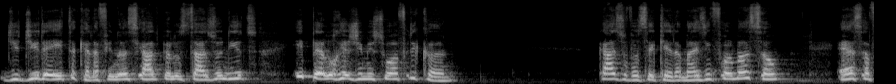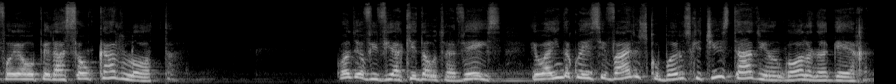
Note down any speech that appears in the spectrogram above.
de direita que era financiado pelos Estados Unidos e pelo regime sul-africano. Caso você queira mais informação, essa foi a Operação Carlota. Quando eu vivi aqui da outra vez, eu ainda conheci vários cubanos que tinham estado em Angola na guerra.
